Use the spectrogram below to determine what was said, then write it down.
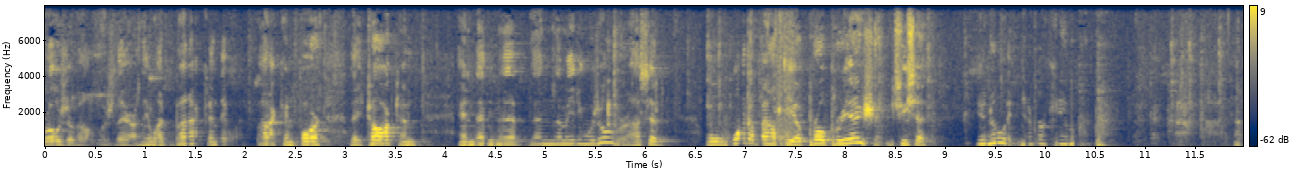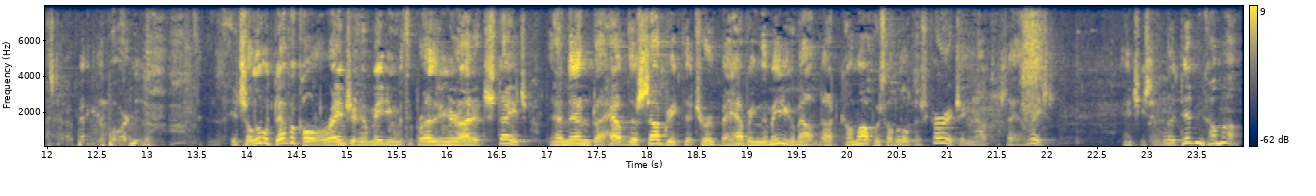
Roosevelt was there. And they went back and they went back and forth. They talked, and, and then, the, then the meeting was over. I said, Well, what about the appropriation? She said, You know, it never came up. I said, I beg your pardon. It's a little difficult arranging a meeting with the President of the United States and then to have the subject that you're having the meeting about not come up was a little discouraging, not to say the least. And she said, Well, it didn't come up.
